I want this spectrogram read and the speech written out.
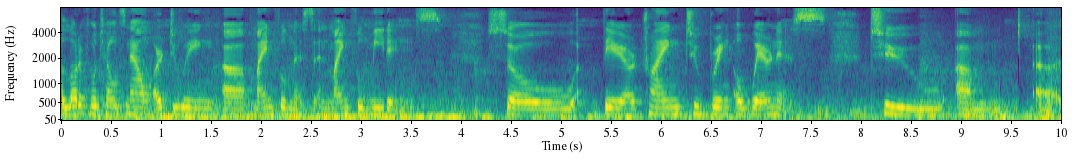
a lot of hotels now are doing uh, mindfulness and mindful meetings. So they are trying to bring awareness to um, uh,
